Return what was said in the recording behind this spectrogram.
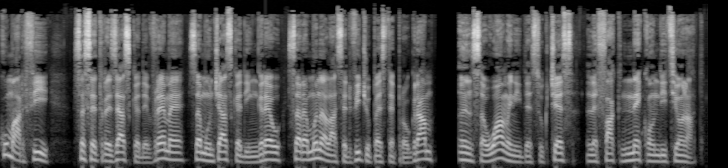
cum ar fi să se trezească de vreme, să muncească din greu, să rămână la serviciu peste program, însă oamenii de succes le fac necondiționat.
